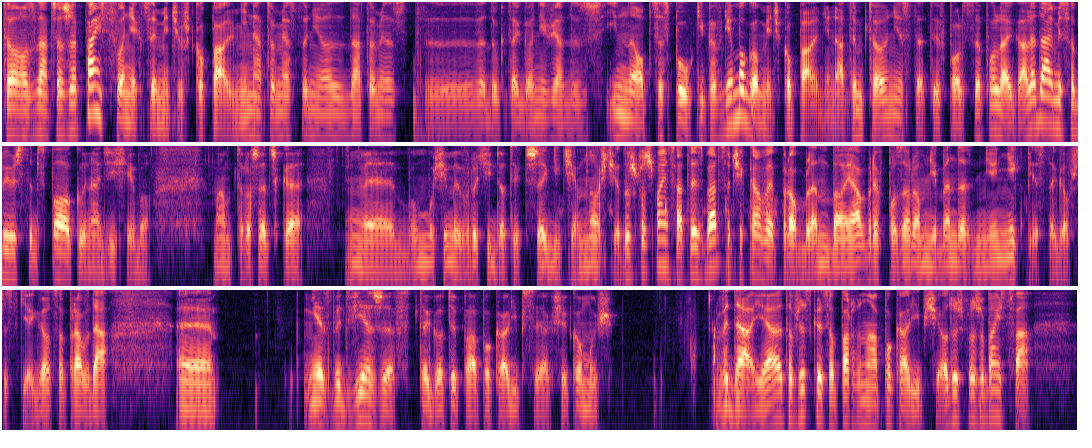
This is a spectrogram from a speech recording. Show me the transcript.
to oznacza, że państwo nie chce mieć już kopalni, natomiast to nie, natomiast y, według tego nie wiadomo, inne obce spółki pewnie mogą mieć kopalnie. Na tym to niestety w Polsce polega, ale dajmy sobie już z tym spokój na dzisiaj, bo mam troszeczkę, y, bo musimy wrócić do tych trzech i ciemności. Otóż proszę Państwa, to jest bardzo ciekawy problem, bo ja wbrew pozorom nie będę, nie, nie kpię z tego wszystkiego, co prawda e, niezbyt wierzę w tego typu apokalipsy, jak się komuś wydaje, ale to wszystko jest oparte na apokalipsie. Otóż, proszę Państwa,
